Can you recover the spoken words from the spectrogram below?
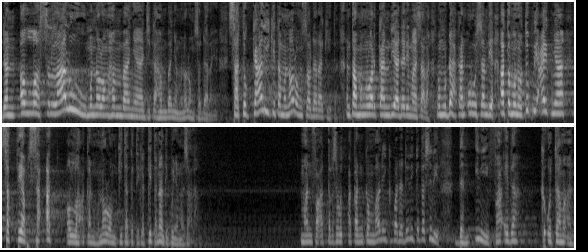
dan Allah selalu menolong hambanya jika hambanya menolong saudaranya. Satu kali kita menolong saudara kita entah mengeluarkan dia dari masalah memudahkan urusan dia atau menutupi aibnya setiap saat Allah akan menolong kita ketika kita nanti punya masalah. Manfaat tersebut akan kembali kepada diri kita sendiri. Dan ini faedah keutamaan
